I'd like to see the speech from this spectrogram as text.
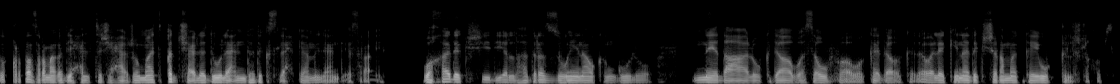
القرطاس راه ما غادي يحل حتى شي حاجة وما تقدش على دولة عندها داك السلاح كامل اللي عند إسرائيل. واخا داك الشيء ديال الهضرة الزوينة وكنقولوا النضال وكذا وسوف وكذا وكذا ولكن هذاك الشيء راه ما كيوكلش الخبز.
